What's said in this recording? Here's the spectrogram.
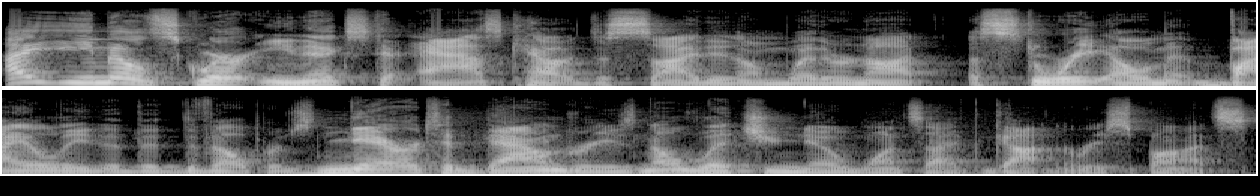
I emailed Square Enix to ask how it decided on whether or not a story element violated the developer's narrative boundaries, and I'll let you know once I've gotten a response.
